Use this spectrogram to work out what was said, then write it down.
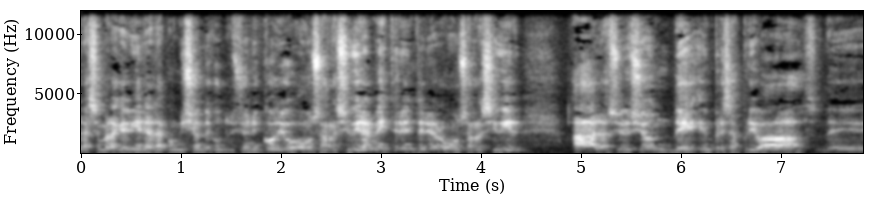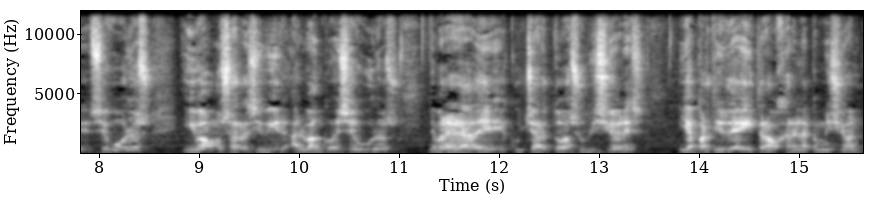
la semana que viene a la Comisión de Constitución y Código. Vamos a recibir al Ministerio Interior, vamos a recibir a la Asociación de Empresas Privadas de Seguros y vamos a recibir al Banco de Seguros de manera de escuchar todas sus visiones y a partir de ahí trabajar en la comisión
